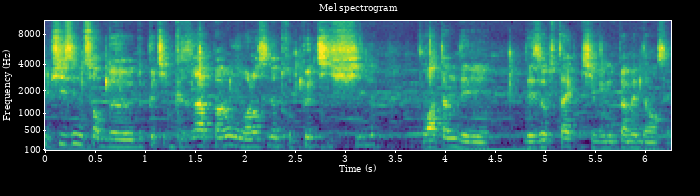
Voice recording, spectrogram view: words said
utiliser une sorte de, petit grappin où on va lancer notre petit fil pour atteindre des, obstacles qui vont nous permettre d'avancer.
